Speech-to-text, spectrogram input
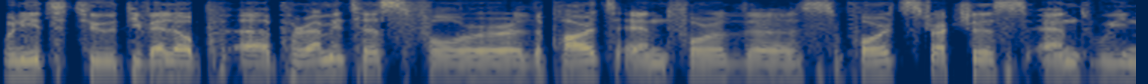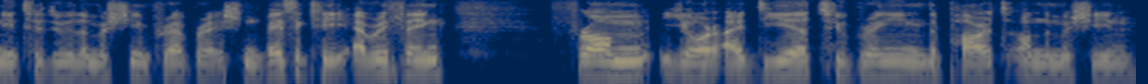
we need to develop uh, parameters for the part and for the support structures, and we need to do the machine preparation. Basically everything from your idea to bringing the part on the machine.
